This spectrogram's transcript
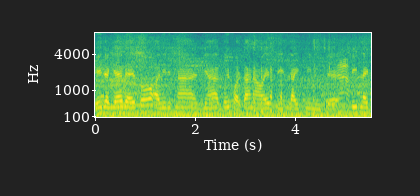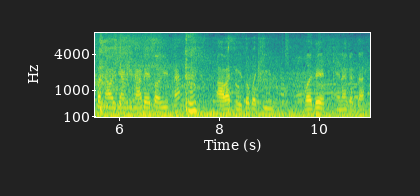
એ જગ્યાએ બેસો, આવી રીતના જ્યાં કોઈ ફરતા ના હોય સ્ટ્રીટ લાઇટની નીચે સ્ટ્રીટ લાઇટ પણ ના હોય, ત્યાં આગળ ના બેસો આવી રીતના, આવા કેસો પછી વધે એના કરતાં.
